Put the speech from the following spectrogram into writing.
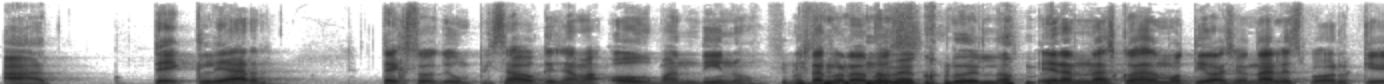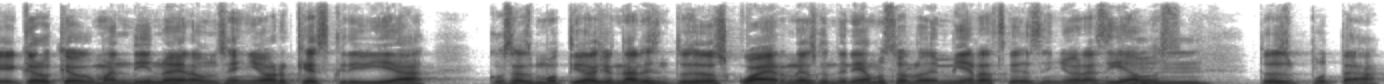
a teclear textos de un pisado que se llama Og Mandino. ¿No te acuerdas? no me acuerdo del nombre. Eran unas cosas motivacionales, porque creo que Og Mandino era un señor que escribía cosas motivacionales. Entonces los cuadernos que teníamos solo de mierdas que ese señor hacía, vos. Entonces, puta,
